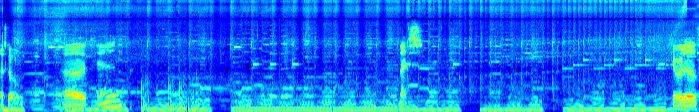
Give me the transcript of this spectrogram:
Let's go. Uh. Nice. Rid of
